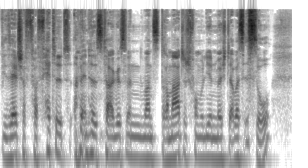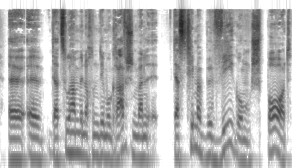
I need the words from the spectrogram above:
Gesellschaft verfettet am Ende des Tages, wenn man es dramatisch formulieren möchte. Aber es ist so. Äh, äh, dazu haben wir noch einen demografischen Wandel. Das Thema Bewegung, Sport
